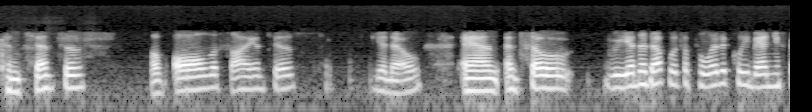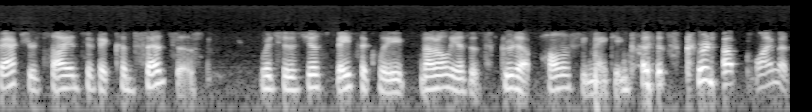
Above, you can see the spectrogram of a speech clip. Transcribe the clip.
consensus of all the scientists, you know, and and so we ended up with a politically manufactured scientific consensus, which is just basically not only has it screwed up policy making, but it's screwed up climate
